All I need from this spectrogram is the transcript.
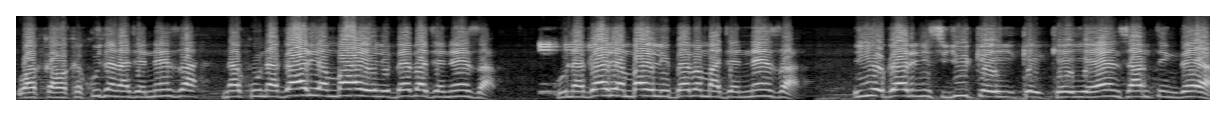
waka wakakuja na jeneza, na kuna gari ambayo ilibeba jeneza, kuna gari ambayo ilibeba majeneza. Hiyo gari ni sijui KAN something there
